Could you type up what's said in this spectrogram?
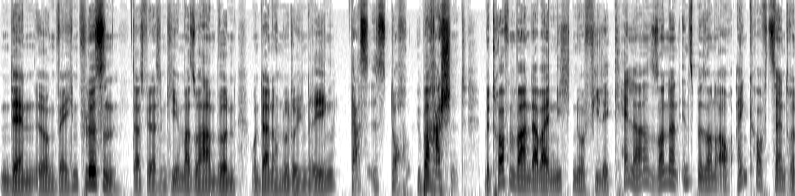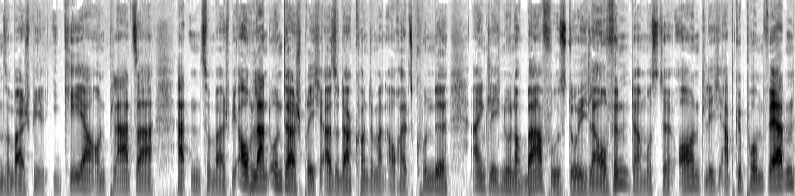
denn irgendwelchen Flüssen. Dass wir das in Kiel mal so haben würden und dann noch nur durch den Regen, das ist doch überraschend. Betroffen waren dabei nicht nur viele Keller, sondern insbesondere auch Einkaufszentren zum Beispiel. Ikea und Plaza hatten zum Beispiel auch Land unter, sprich also da konnte man auch als Kunde eigentlich nur noch barfuß durchlaufen. Da musste ordentlich abgepumpt werden.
